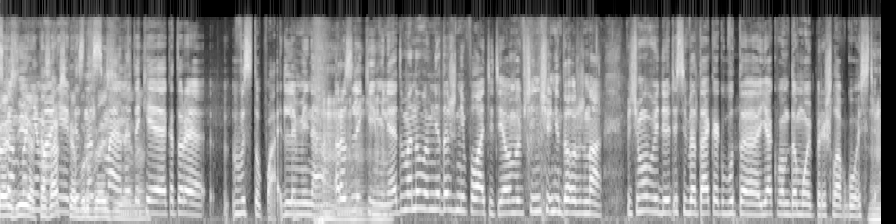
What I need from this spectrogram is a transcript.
Буржуазия, понимании бизнесмены, да. такие, которые выступают для меня, развлеки меня. Я думаю, ну вы мне даже не платите, я вам вообще ничего не должна. Почему вы ведете себя так, как будто я к вам домой пришла в гости?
